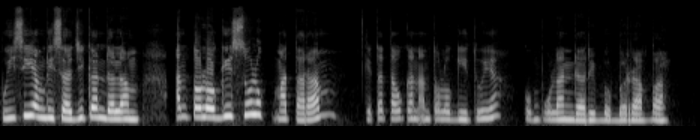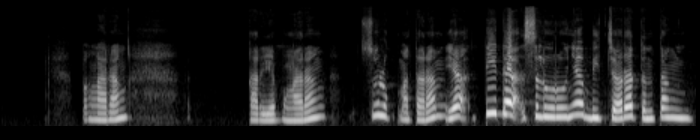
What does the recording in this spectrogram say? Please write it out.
puisi yang disajikan dalam antologi Suluk Mataram kita tahu kan antologi itu ya, kumpulan dari beberapa pengarang karya pengarang Suluk Mataram ya tidak seluruhnya bicara tentang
